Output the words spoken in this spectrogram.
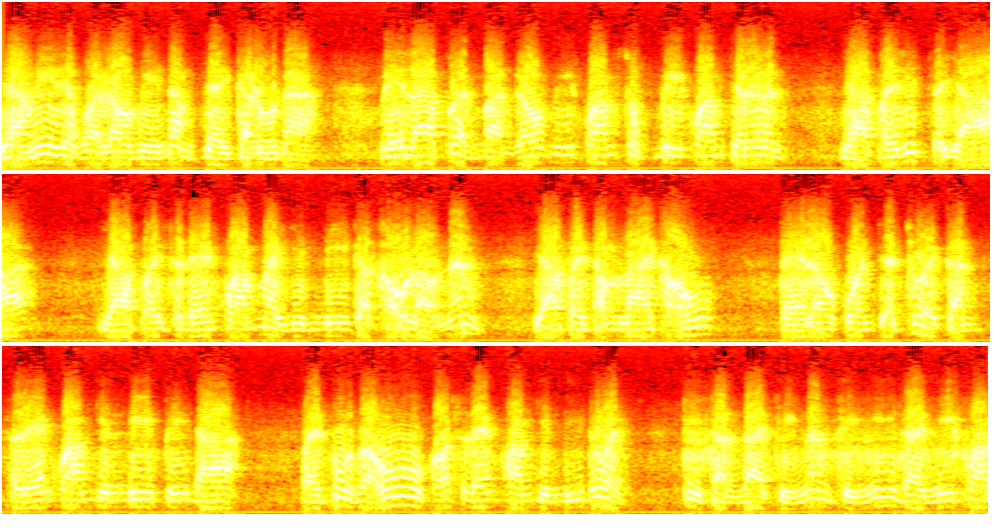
อย่างนี้เรียกว่าเรามีน้ำใจกรุณา เวลาเพื่อนบ้านเรามีความสุขมีความเจริญ อย่าไปริษยา อย่าไปแสดงความไม่ยินดีกับเขาเหล่านั้น อย่าไปทำลายเขา แต่เราควรจะช่วยกันแสดงความยินดีปรีดาไปพูดว่าโอ้ขอแสดงความยินดีด้วย ที่ท่านได้สิ่งนั่นสิ่งนี้ได้มีความ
